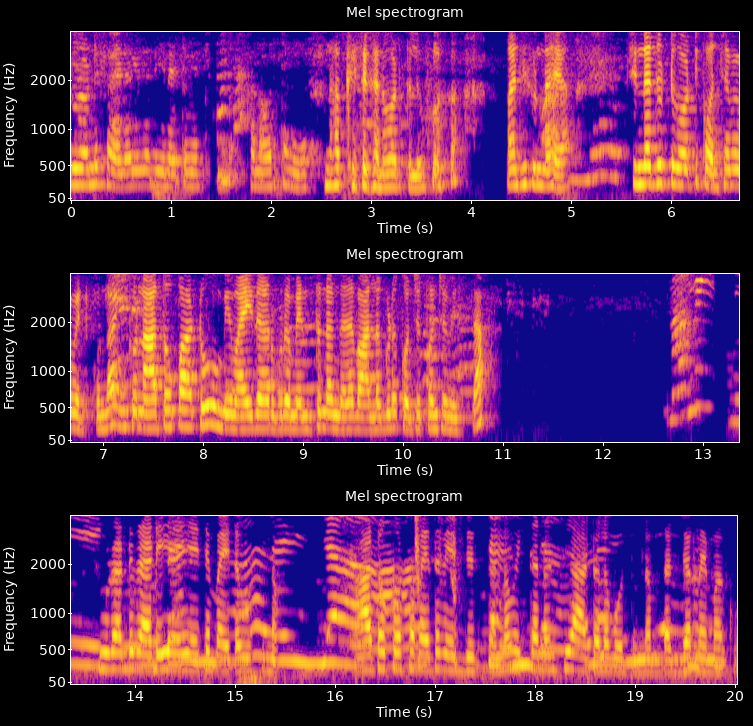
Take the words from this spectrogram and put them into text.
చూడండి ఫైనల్గా నేనైతే పెట్టుకున్నా కనబడతాను కదా నాకైతే కనబడతలేవు. మంచిగా ఉన్నాయా చిన్న జుట్టు కాబట్టి కొంచెమే పెట్టుకున్నా. ఇంకో నాతో పాటు మేము ఐదు ఆరుగురం వెళ్తున్నాం కదా వాళ్ళకు కూడా కొంచెం కొంచెం ఇస్తా. చూడండి రెడీ అయ్యి అయితే బయట కూర్చున్నాం. ఆటో కోసం అయితే వెయిట్ చేస్తున్నాం. ఇక్కడ నుంచి ఆటోలో పోతున్నాం దగ్గరనే మాకు.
